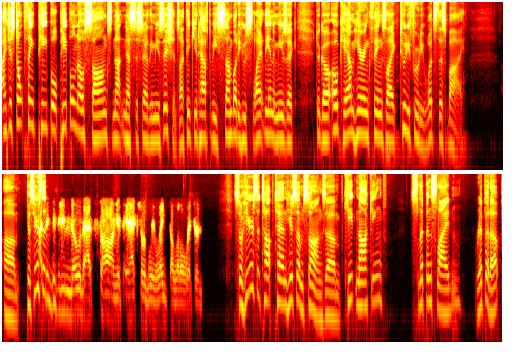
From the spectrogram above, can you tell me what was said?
I just don't think people people know songs, not necessarily musicians. I think you'd have to be somebody who's slightly into music to go. Okay, I'm hearing things like Tutti Frutti. What's this by? Because here's I the think if you know that song, it's inexorably linked to Little Richard. so here's the top ten. Here's some songs. Um, Keep knocking, slip and sliding, rip it up.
